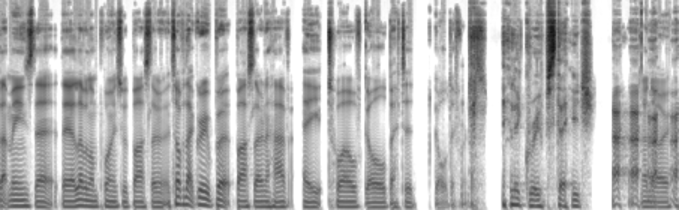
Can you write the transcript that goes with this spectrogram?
that means that they're level on points with Barcelona at the top of that group, but Barcelona have a 12 goal better goal difference. In a group stage. I know.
